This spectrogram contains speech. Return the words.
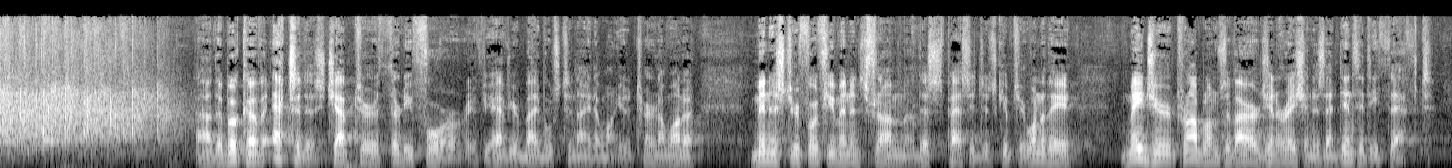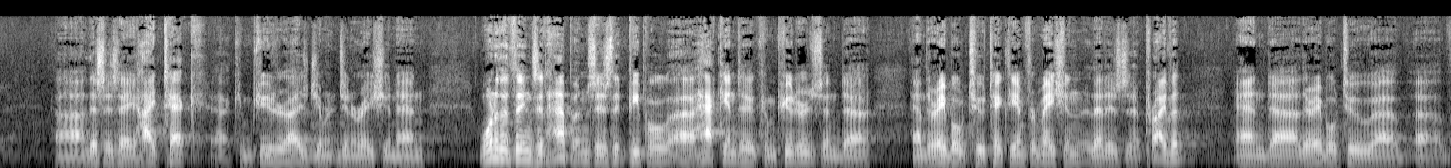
Uh, the book of Exodus, chapter 34. If you have your Bibles tonight, I want you to turn. I want to minister for a few minutes from this passage of Scripture. One of the major problems of our generation is identity theft. Uh, this is a high tech, uh, computerized generation, and one of the things that happens is that people uh, hack into computers and, uh, and they're able to take the information that is uh, private and uh, they're able to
